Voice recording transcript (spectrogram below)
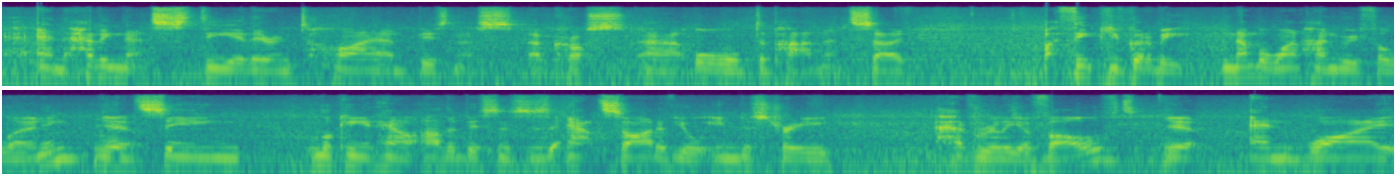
And having that steer their entire business across uh, all departments. So I think you've got to be number one hungry for learning Yeah. and seeing, looking at how other businesses outside of your industry have really evolved Yeah. and why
